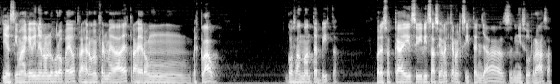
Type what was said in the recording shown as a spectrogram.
Y encima de que vinieron los europeos, trajeron enfermedades, trajeron esclavos. Cosas no antes vistas. Por eso es que hay civilizaciones que no existen ya, ni su raza.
